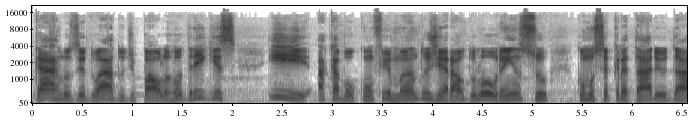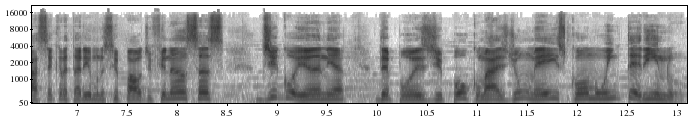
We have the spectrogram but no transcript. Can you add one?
Carlos Eduardo de Paula Rodrigues e acabou confirmando Geraldo Lourenço como secretário da Secretaria Municipal de Finanças de Goiânia, depois de pouco mais de um mês como interino.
